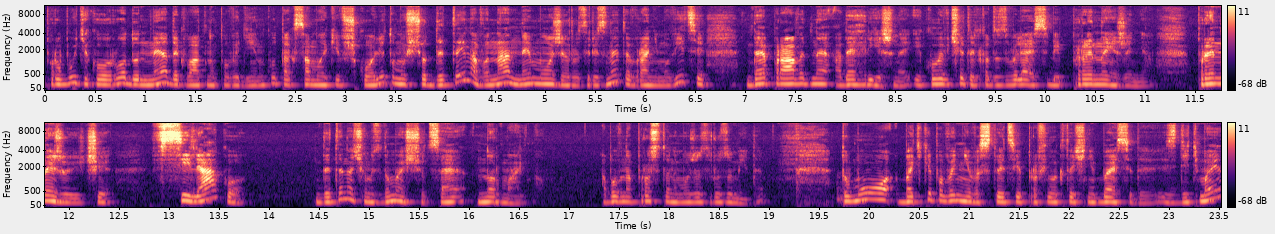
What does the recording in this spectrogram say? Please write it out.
про будь-якого роду неадекватну поведінку, так само, як і в школі, тому що дитина вона не може розрізнити в ранньому віці, де праведне, а де грішне. І коли вчителька дозволяє собі приниження, принижуючи всіляко, дитина чомусь думає, що це нормально, або вона просто не може зрозуміти. Тому батьки повинні вести ці профілактичні бесіди з дітьми.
